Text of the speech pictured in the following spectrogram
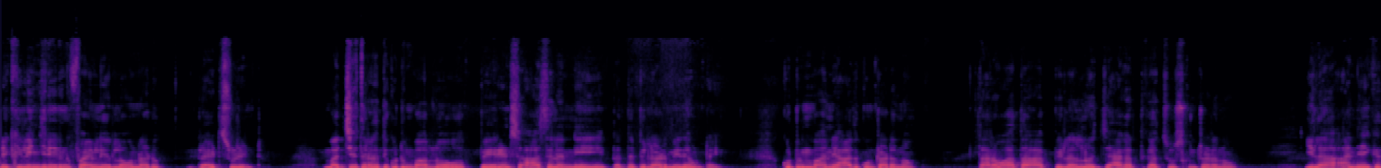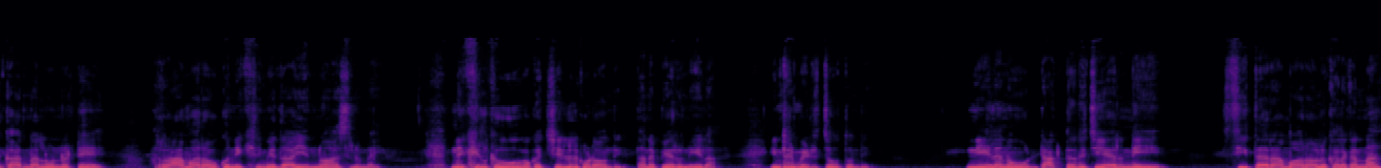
నిఖిల్ ఇంజనీరింగ్ ఫైనల్ ఇయర్లో ఉన్నాడు బ్రైట్ స్టూడెంట్. మధ్యతరగతి కుటుంబాల్లో పేరెంట్స్ ఆశలన్నీ పెద్ద పిల్లాడి మీదే ఉంటాయి. కుటుంబాన్ని ఆదుకుంటాడనో తర్వాత పిల్లలను జాగ్రత్తగా చూసుకుంటాడనో ఇలా అనేక కారణాలు ఉన్నట్టే రామారావుకు నిఖిల్ మీద ఎన్నో ఆశలున్నాయి. నిఖిల్కు ఒక చెల్లెలు కూడా ఉంది తన పేరు నీల. ఇంటర్మీడియట్ చదువుతుంది. నీలను డాక్టర్ని చేయాలని సీతారామారావులు కలకన్నా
